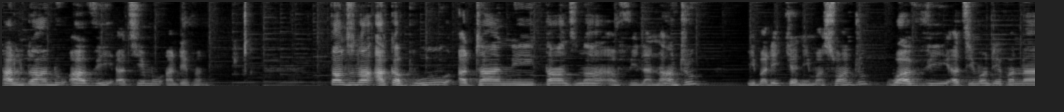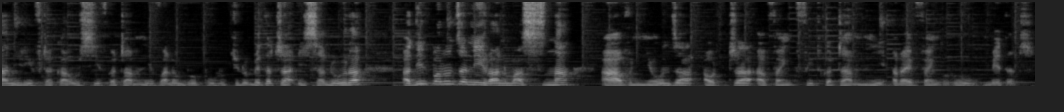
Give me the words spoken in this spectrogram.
alin-drano avy atsimo andrefana. Tanjona akabo hatrany tanjona vilan'andro, hibaliaka ny masoandro ho avy atsimo andrefana ny rivotra ka ho sivoka hatramin'ny valo amby roapolo kilometatra isan'ora. Adino mpanonja ny ranomasina avy ny onja aotra faingo fito ka hatramin'ny iray faingo roa metatra.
